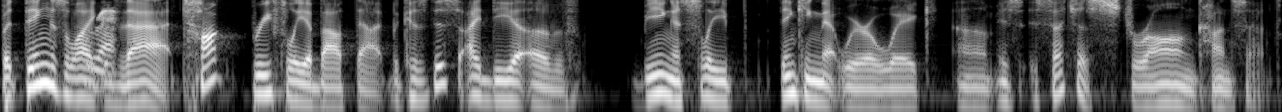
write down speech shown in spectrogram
But things like Correct. that, talk briefly about that because this idea of being asleep, thinking that we're awake, um, is, is such a strong concept.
